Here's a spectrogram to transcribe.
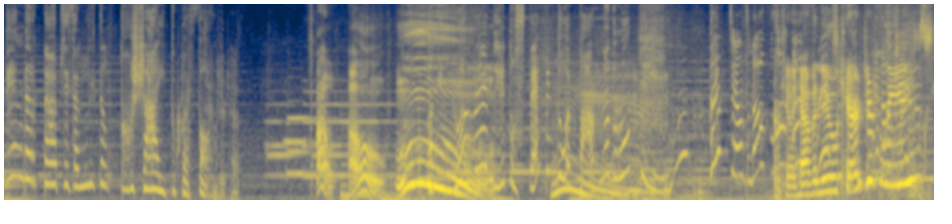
Tender Taps is a little too shy to perform. Oh. Oh. Ooh. But if you're ready to step into a partnered hmm. routine, That sounds an awful lot Can we have a new friendship. character, And I'm ready please?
